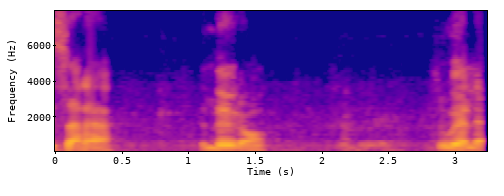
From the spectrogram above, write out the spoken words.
നിസ്സാര എന്ത് വരോ സുഖല്ല?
